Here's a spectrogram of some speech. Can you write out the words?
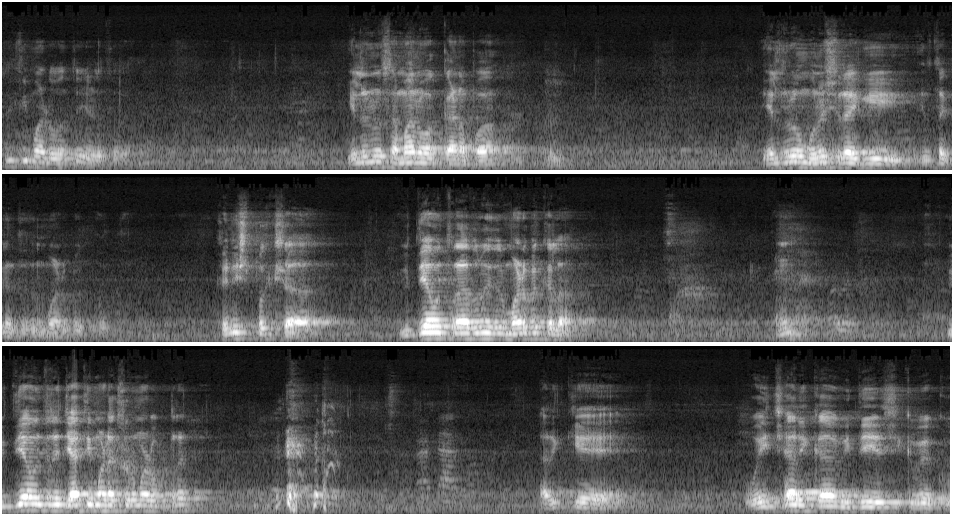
ಪ್ರೀತಿ ಮಾಡುವಂತ ಹೇಳ್ತದೆ. ಎಲ್ಲರೂ ಸಮಾನವಾಗಿ ಕಾಣಪ್ಪ. ಎಲ್ಲರೂ ಮನುಷ್ಯರಾಗಿ ಇರ್ತಕ್ಕಂಥದ್ದನ್ನು ಮಾಡಬೇಕು. ಕನಿಷ್ಠ ಪಕ್ಷ ವಿದ್ಯಾವಂತರಾದರೂ ಇದನ್ನು ಮಾಡಬೇಕಲ್ಲ. ವಿದ್ಯಾವಂತರ ಜಾತಿ ಮಾಡಕ್ಕೆ ಶುರು ಮಾಡಿಬಿಟ್ರೆ? ಅದಕ್ಕೆ ವೈಚಾರಿಕ ವಿದ್ಯೆ ಸಿಕ್ಕಬೇಕು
